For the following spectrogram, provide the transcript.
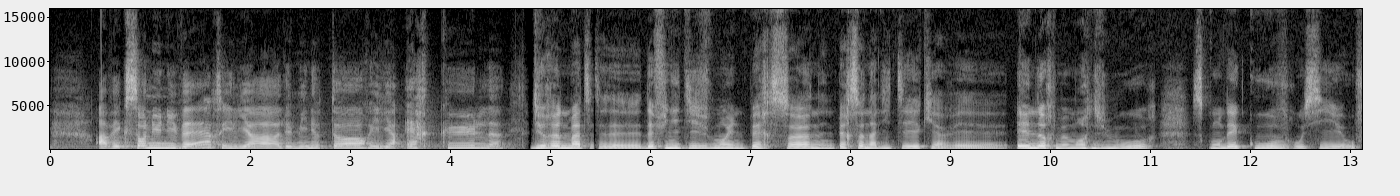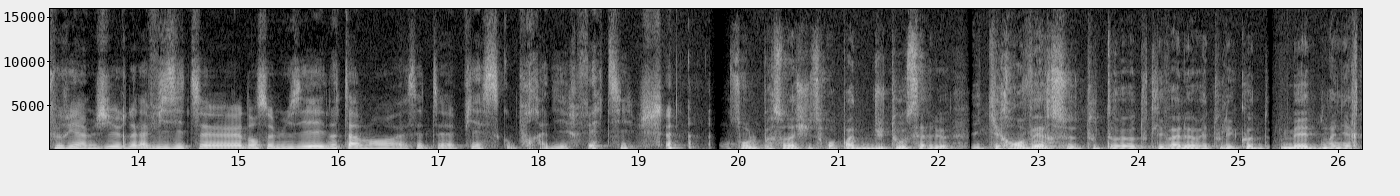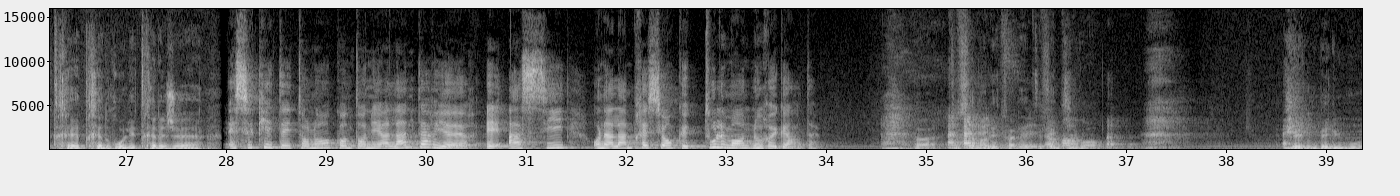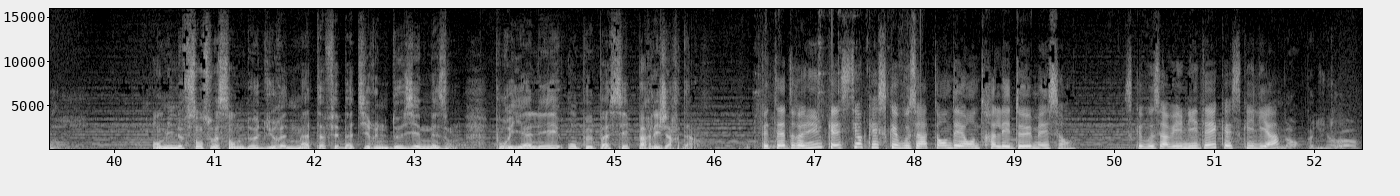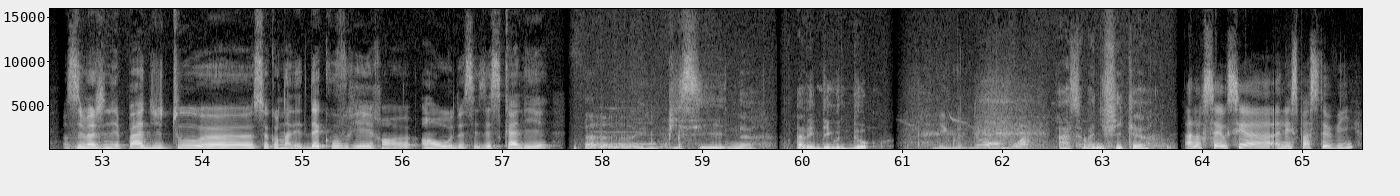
avec son univers. Il y a le Minotaure, il y a Hercule. Dürrenmatt, c'est définitivement une personne, une personnalité qui avait énormément d'humour. Ce qu'on découvre aussi au fur et à mesure de la visite euh, dans ce musée, notamment euh, cette pièce qu'on pourra dire fétiche. On sent le personnage qui ne se prend pas du tout au sérieux et qui renverse toutes, euh, toutes les valeurs et tous les codes, mais de manière très, très drôle et très légère. Et ce qui est étonnant, quand on est à l'intérieur et assis, on a l'impression que tout le monde nous regarde. tout ça dans les toilettes, effectivement. Bel, bel humour. En 1962, Durenmatt a fait bâtir une deuxième maison. Pour y aller, on peut passer par les jardins. Peut-être une question, qu'est-ce que vous attendez entre les deux maisons? Est-ce que vous avez une idée Qu'est-ce qu'il y a? Non, pas du tout. Hein. On ne s'imaginait pas du tout euh, ce qu'on allait découvrir en, haut de ces escaliers. Ah, une piscine avec des gouttes d'eau. Des gouttes d'eau en bois. Ah, c'est magnifique. Hein. Alors c'est aussi euh, un espace de vie.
